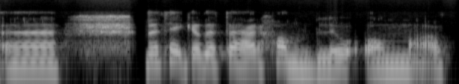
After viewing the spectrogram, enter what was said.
Men jeg tenker at dette her handler jo om at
